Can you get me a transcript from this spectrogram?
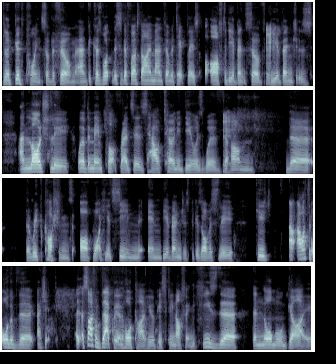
the good points of the film, and because what this is the first Iron Man film to take place after the events of the Mhm. Avengers, and largely one of the main plot threads is how Tony deals with Mhm. um the the repercussions of what he had seen in the Avengers, because obviously he out of all of the actually aside from Black Widow and Hawkeye, who are basically nothing, he's the the normal guy.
